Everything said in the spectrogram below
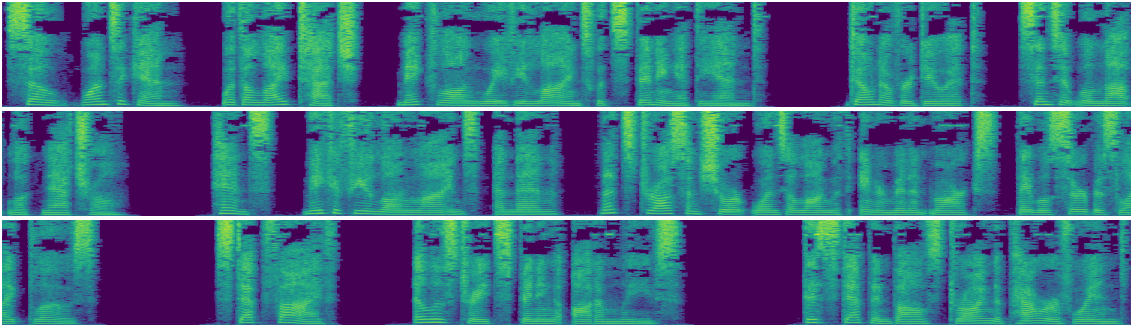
So, once again, with a light touch, make long wavy lines with spinning at the end. Don't overdo it, since it will not look natural. Hence, make a few long lines, and then, let's draw some short ones along with intermittent marks, they will serve as light blows. Step 5 Illustrate spinning autumn leaves. This step involves drawing the power of wind,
